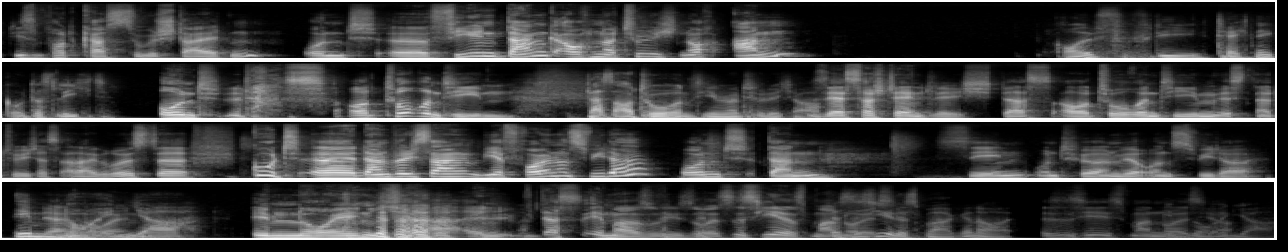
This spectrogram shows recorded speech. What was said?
diesen Podcast zu gestalten. Und äh, vielen Dank auch natürlich noch an Rolf für die Technik und das Licht. und das Autorenteam. Das Autorenteam natürlich auch. Selbstverständlich. Das Autorenteam ist natürlich das Allergrößte. Gut, äh, dann würde ich sagen, wir freuen uns wieder und dann sehen und hören wir uns wieder Im der neuen Jahr. Im neuen Jahr. Das ist immer sowieso. Es ist jedes Mal Das neues ist jedes Mal, genau. Es ist jedes Mal ein neues Jahr. Jahr.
